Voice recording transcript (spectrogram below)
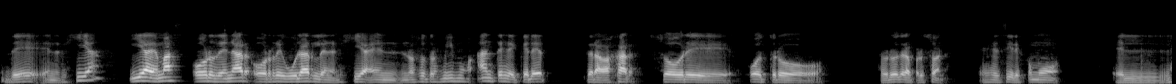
de energía y además ordenar o regular la energía en nosotros mismos antes de querer trabajar sobre otro, sobre otra persona. Es decir, es como el,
